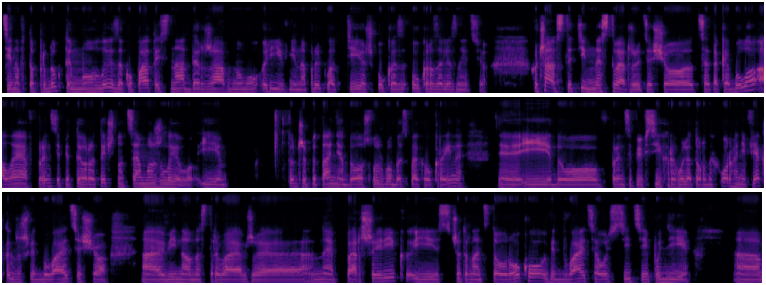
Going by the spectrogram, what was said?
ці нафтопродукти могли закупатись на державному рівні, наприклад, тією ж Укрз- Укрзалізницею. Хоча в статті не стверджується, що це таке було, але в принципі теоретично це можливо. І тут же питання до Служби безпеки України е, і до в принципі всіх регуляторних органів. Як так же ж відбувається, що е, війна в нас триває вже не перший рік, і з 2014 року відбуваються ось всі ці події. Е,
